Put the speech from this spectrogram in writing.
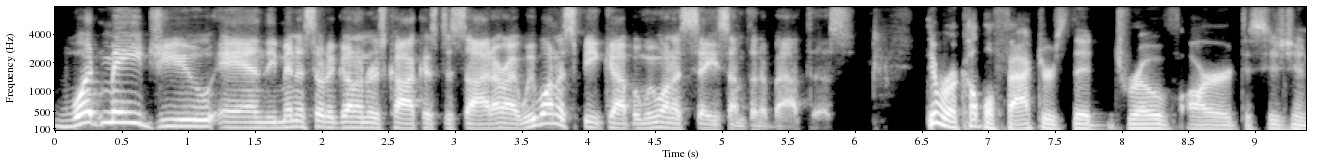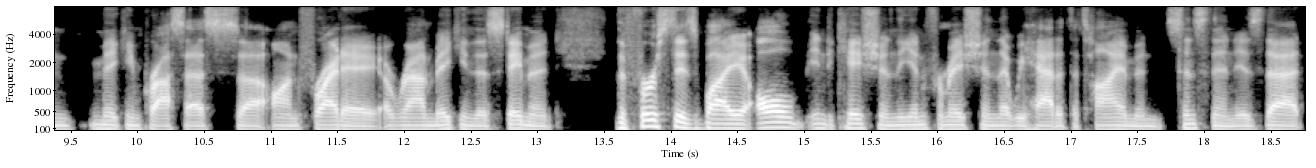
what made you and the Minnesota Gun Owners Caucus decide, all right, we want to speak up and we want to say something about this? There were a couple factors that drove our decision making process uh, on Friday around making this statement. The first is by all indication, the information that we had at the time and since then is that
